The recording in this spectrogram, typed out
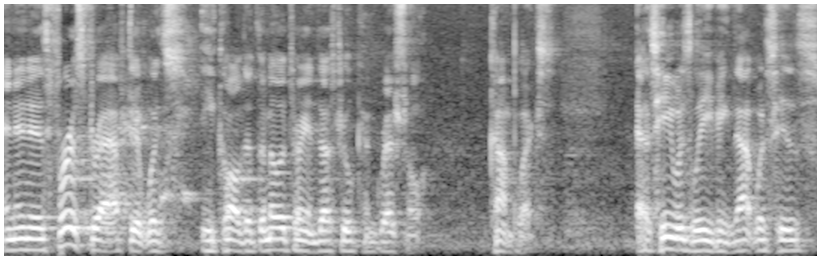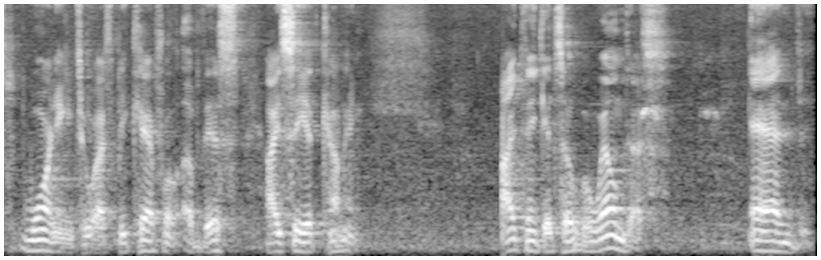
And in his first draft, it was, he called it the military industrial congressional complex as he was leaving, that was his warning to us be careful of this. I see it coming. I think it's overwhelmed us. And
